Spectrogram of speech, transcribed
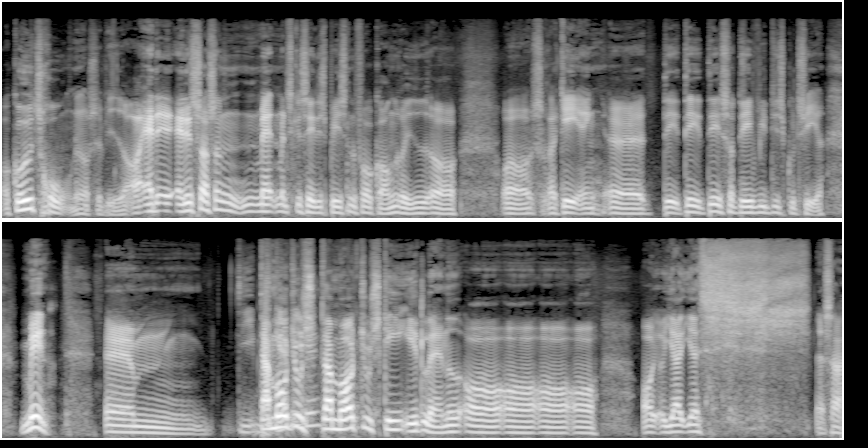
og godtroende og så videre. Og er det, er det så sådan en mand, man skal sætte i spidsen for kongeriget og, og regering? Øh, det, det, det er så det, vi diskuterer. Men øhm, der, måtte jo, der måtte jo ske et eller andet, og, og, og, og, og jeg, jeg, altså,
